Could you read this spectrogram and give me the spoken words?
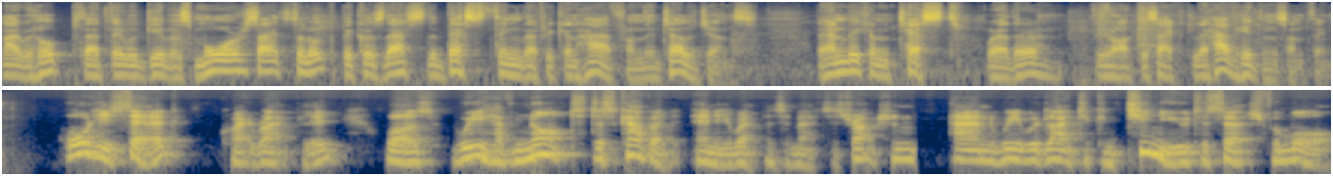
I would hope that they will give us more sites to look because that's the best thing that we can have from the intelligence. Then we can test whether the Iraqis actually have hidden something. All he said, quite rightly, was We have not discovered any weapons of mass destruction, and we would like to continue to search for more.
